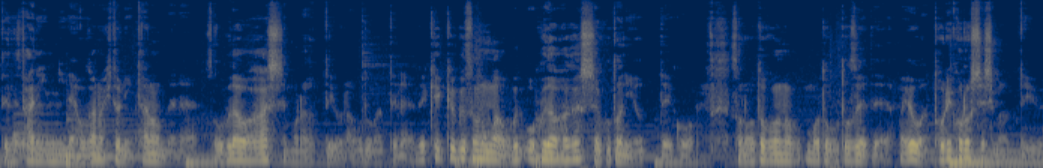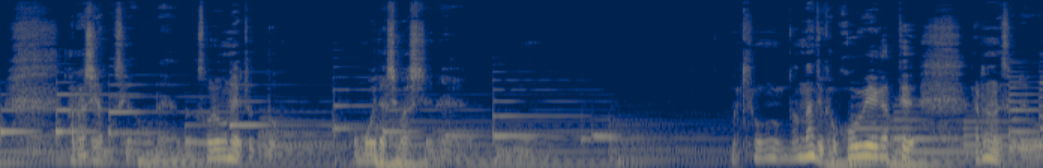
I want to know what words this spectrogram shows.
全然他人にね、他の人に頼んでね、そう、お札を剥がしてもらうっていうようなことがあってね、で、結局そのまあお、札を剥がしちゃうことによって、こう、その男の元を訪れて、まあ、要は取り殺してしまうっていう話なんですけどもね、かそれをね、ちょっと思い出しましてね、うん。基本、なんていうか、こういう映画って、あれなんですよね、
